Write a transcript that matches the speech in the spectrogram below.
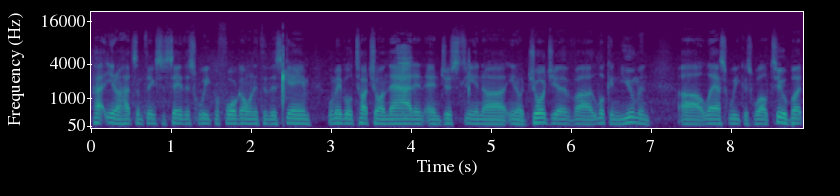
ha, you know, had some things to say this week before going into this game. Well, maybe we'll touch on that and, and just seeing, uh, you know, Georgiev uh, looking human uh, last week as well too. But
